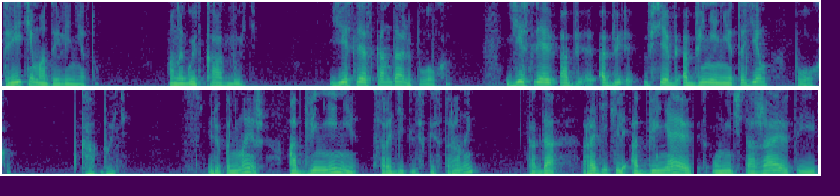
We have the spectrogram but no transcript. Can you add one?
Третьей модели нету. Она говорит, как быть? Если я скандалю, плохо. Если я об, об, все обвинения это ем, плохо. Как быть? Или понимаешь, обвинение с родительской стороны, когда родители обвиняют, уничтожают и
